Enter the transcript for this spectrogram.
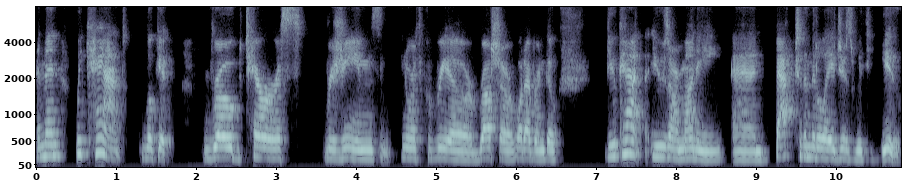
And then we can't look at rogue terrorist regimes, North Korea or Russia or whatever, and go, you can't use our money and back to the Middle Ages with you.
